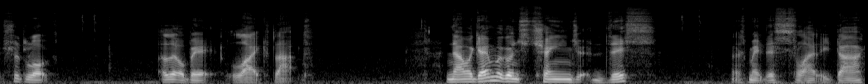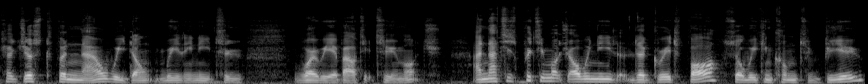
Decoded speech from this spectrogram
should look a little bit like that. Now again we're going to change this Let's make this slightly darker. Just for now, we don't really need to worry about it too much. And that is pretty much all we need the grid for. So we can come to view,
